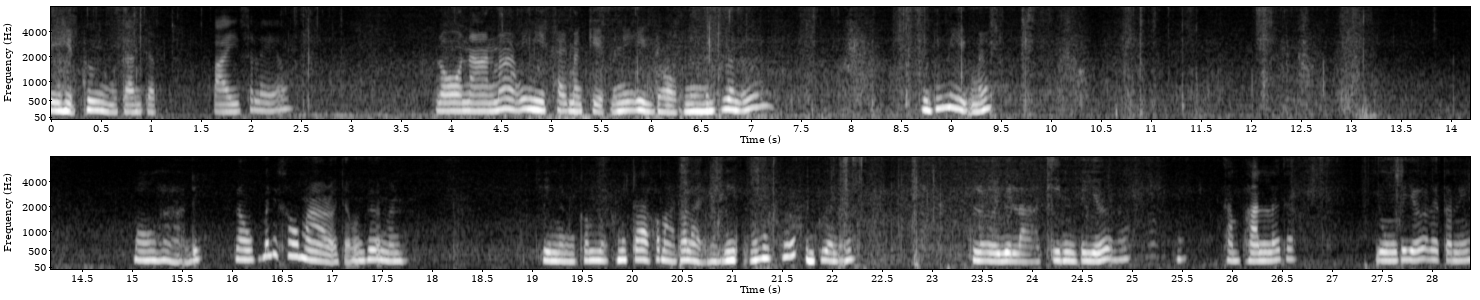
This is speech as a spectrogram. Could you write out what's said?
นี่เห็ดพึ่งเหมือนกันจะไปซะแล้ว รอนานมากไม่มีใครมาเก็บอันนี้อีกดอกหนึ่งเพื่อนเอ้ยคุณที่มีอีกไหมมองหาดิ เราไม่ได้เข้ามาหรอกจ้ะเพื่อนมัน ทีมันก็ไม่ไม่กล้าเข้ามาเท่าไหร่นี่เป็นเพื่อนๆเอ้ยเลยเวลากินไปเยอะแล้วทำพันแล้วจ้ะยุงก็เยอะเลยตอนนี้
